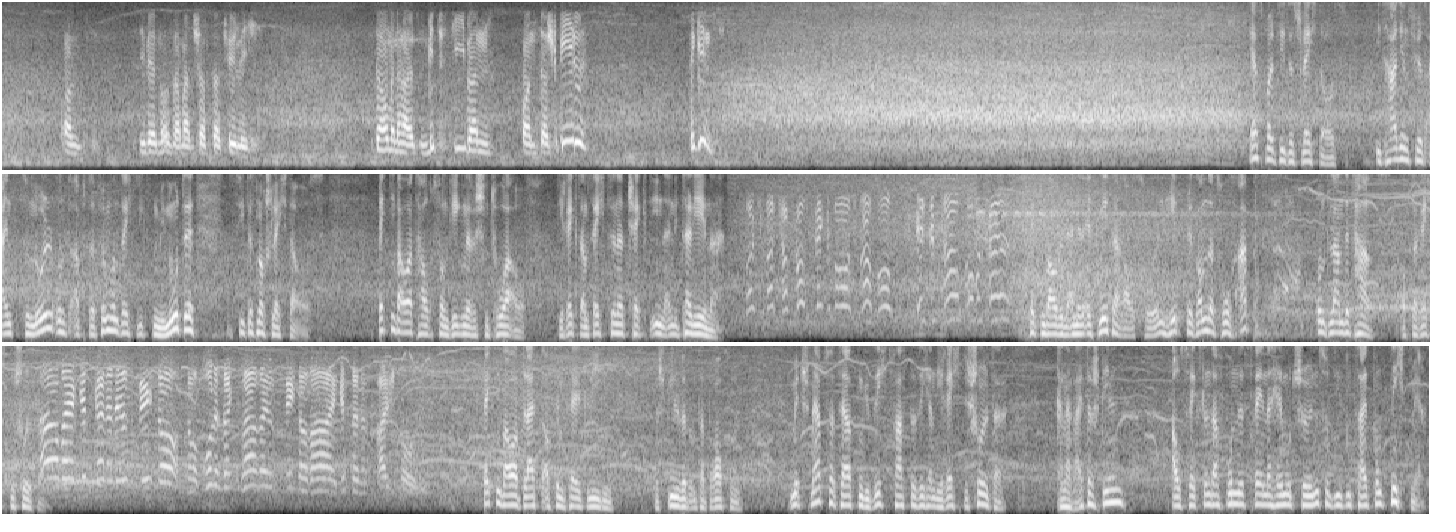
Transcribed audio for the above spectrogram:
Und Sie werden unserer Mannschaft natürlich Daumen halten, mitfiebern. Und das Spiel beginnt. Erstmal sieht es schlecht aus. Italien führt 1 zu 0 und ab der 65. Minute sieht es noch schlechter aus. Beckenbauer taucht vom gegnerischen Tor auf. Direkt am 16er checkt ihn ein Italiener. Beckenbauer will einen Elfmeter rausholen, hebt besonders hoch ab und landet hart auf der rechten Schulter. Aber er gibt keinen Elfmeter, obwohl es ein klarer Elfmeter war. Er gibt einen Freistoß. Beckenbauer bleibt auf dem Feld liegen. Das Spiel wird unterbrochen. Mit schmerzverzerrtem Gesicht fasst er sich an die rechte Schulter. Kann er weiterspielen? Auswechseln darf Bundestrainer Helmut Schön zu diesem Zeitpunkt nicht mehr.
